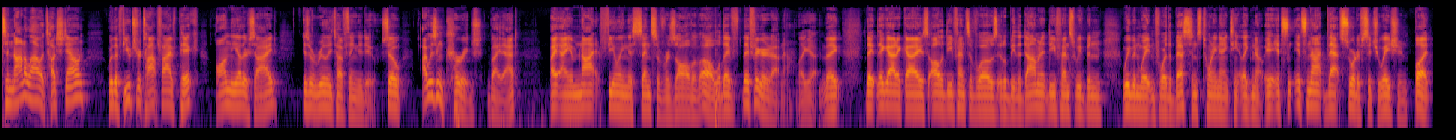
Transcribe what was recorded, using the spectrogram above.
to not allow a touchdown with a future top five pick on the other side is a really tough thing to do. So I was encouraged by that. I, I, am not feeling this sense of resolve of oh well they've they figured it out now. Like yeah they they they got it guys. All the defensive woes. It'll be the dominant defense we've been we've been waiting for the best since 2019 like no it, it's it's not that sort of situation. But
